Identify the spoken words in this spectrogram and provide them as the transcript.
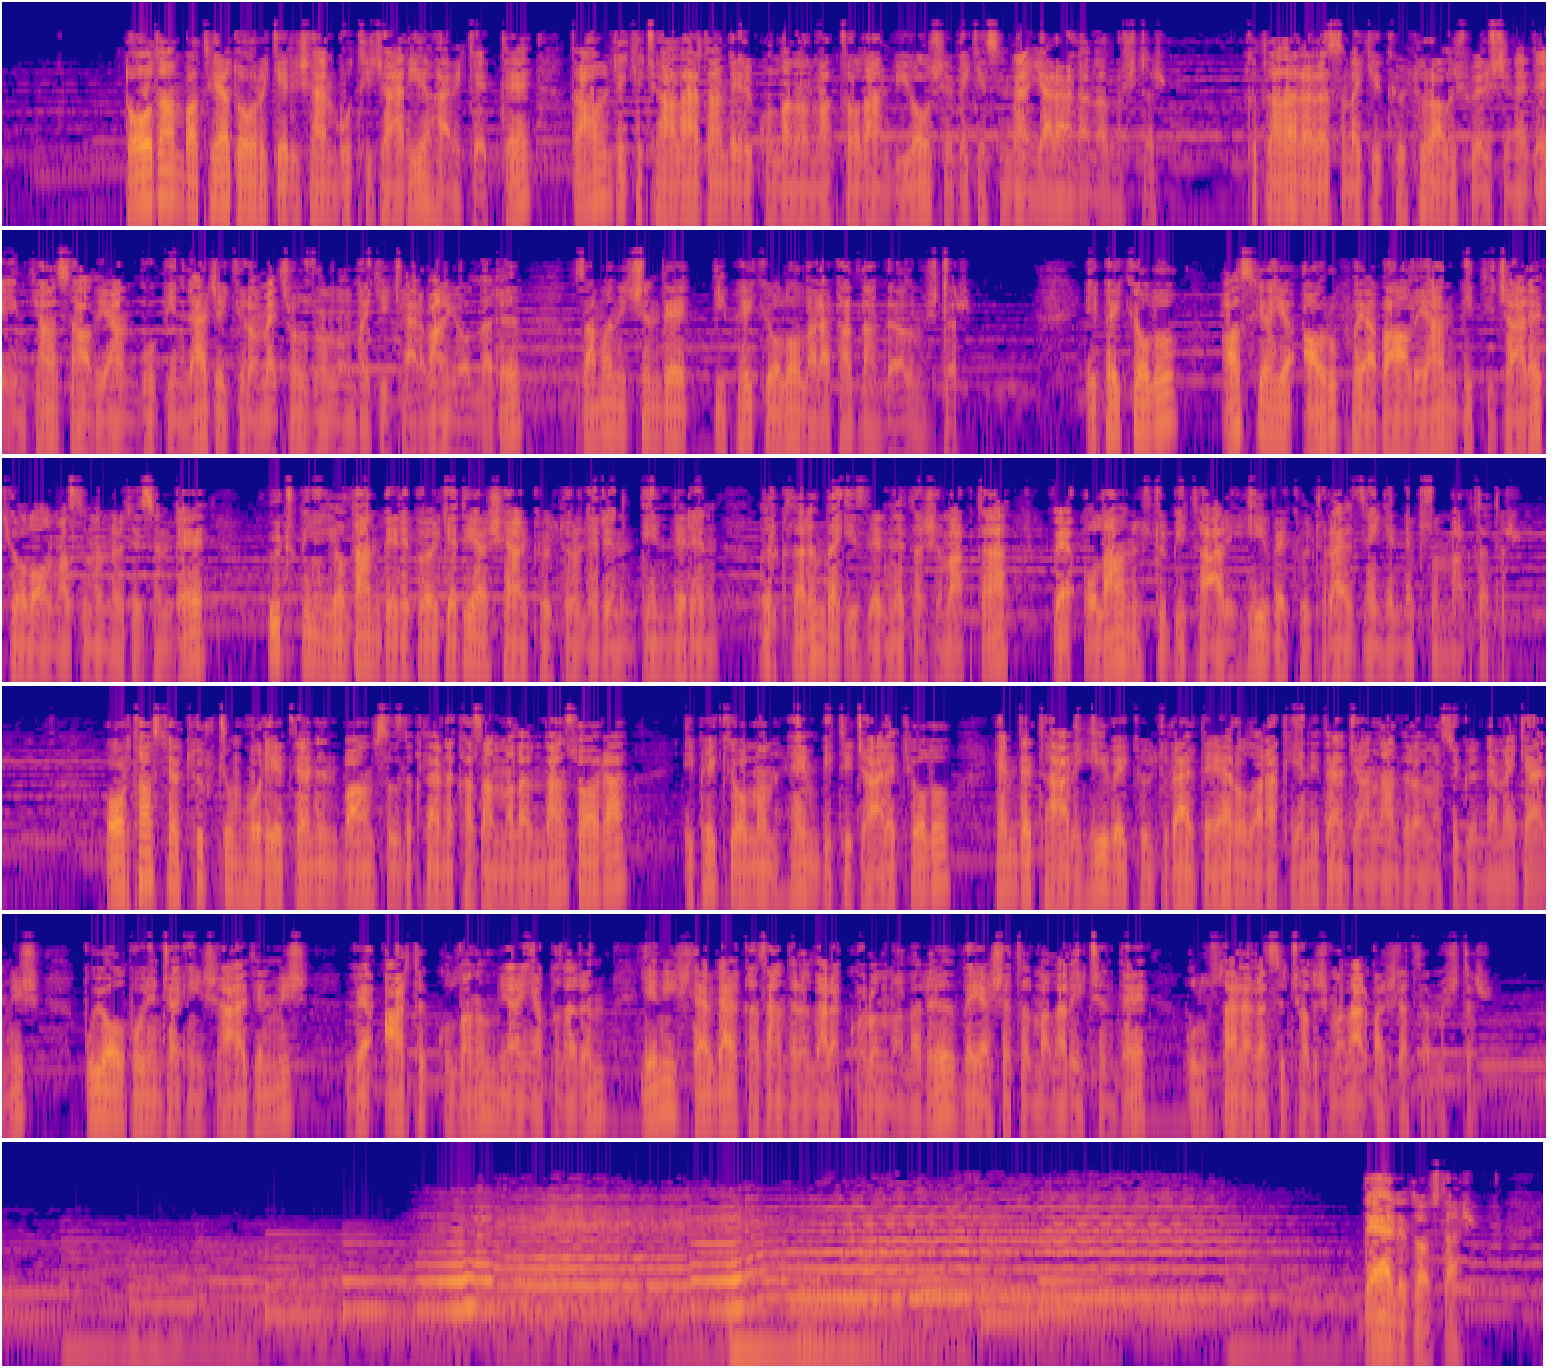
Doğudan batıya doğru gelişen bu ticari harekette, daha önceki çağlardan beri kullanılmakta olan bir yol şebekesinden yararlanılmıştır. Kıtalar arasındaki kültür alışverişine de imkan sağlayan bu binlerce kilometre uzunluğundaki kervan yolları, zaman içinde İpek yolu olarak adlandırılmıştır. İpek yolu, Asya'yı Avrupa'ya bağlayan bir ticaret yolu olmasının ötesinde, 3000 yıldan beri bölgede yaşayan kültürlerin, dinlerin, ırkların da izlerini taşımakta ve olağanüstü bir tarihi ve kültürel zenginlik sunmaktadır. Orta Asya Türk Cumhuriyetlerinin bağımsızlıklarını kazanmalarından sonra, İpek yolunun hem bir ticaret yolu hem de tarihi ve kültürel değer olarak yeniden canlandırılması gündeme gelmiş, bu yol boyunca inşa edilmiş, ve artık kullanılmayan yapıların yeni işlevler kazandırılarak korunmaları ve yaşatılmaları için de uluslararası çalışmalar başlatılmıştır. Değerli dostlar,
